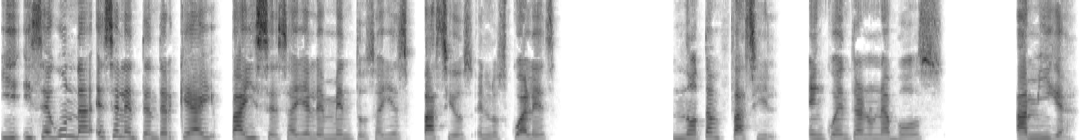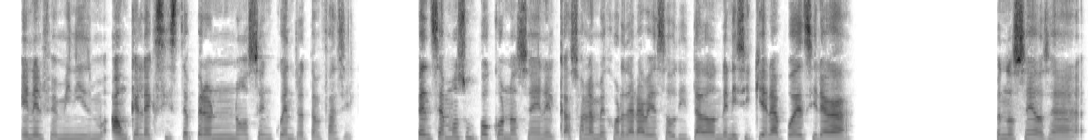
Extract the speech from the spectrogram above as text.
Y, y, segunda es el entender que hay países, hay elementos, hay espacios en los cuales no tan fácil encuentran una voz amiga en el feminismo, aunque la existe, pero no se encuentra tan fácil. Pensemos un poco, no sé, en el caso a lo mejor de Arabia Saudita, donde ni siquiera puedes ir a, pues no sé, o sea,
